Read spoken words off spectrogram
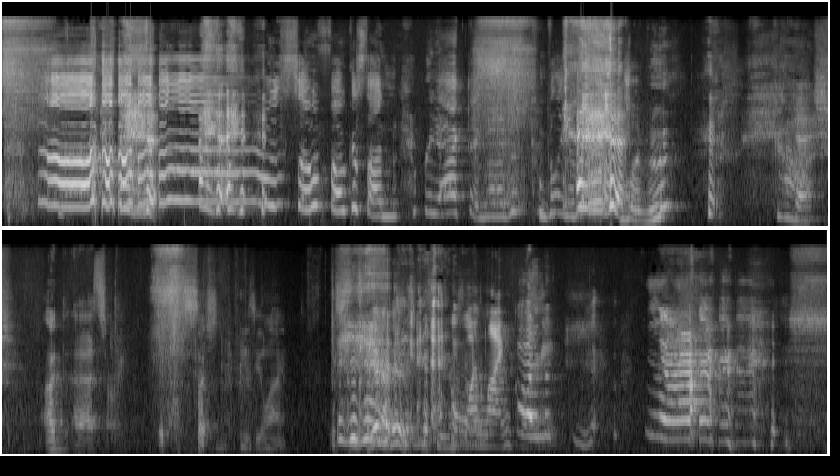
I was so focused on reacting that I just completely. I was like, huh? Gosh. I, uh, sorry. It's such an easy line. Yeah, it is. One line I Corey. know- yeah.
